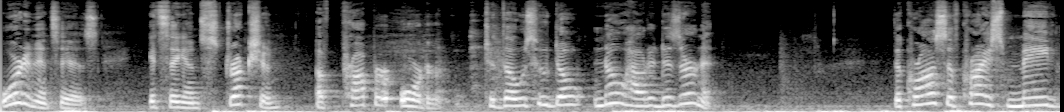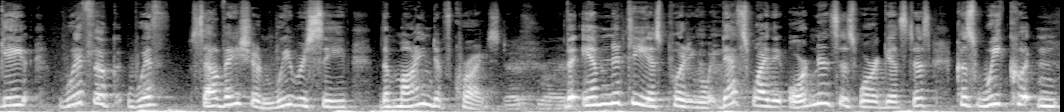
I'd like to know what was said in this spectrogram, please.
ordinance is, it's the instruction of proper order to those who don't know how to discern it. The cross of Christ made gave with the with salvation we receive the mind of Christ. Right. The enmity is putting away. That's why the ordinances were against us, because we couldn't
